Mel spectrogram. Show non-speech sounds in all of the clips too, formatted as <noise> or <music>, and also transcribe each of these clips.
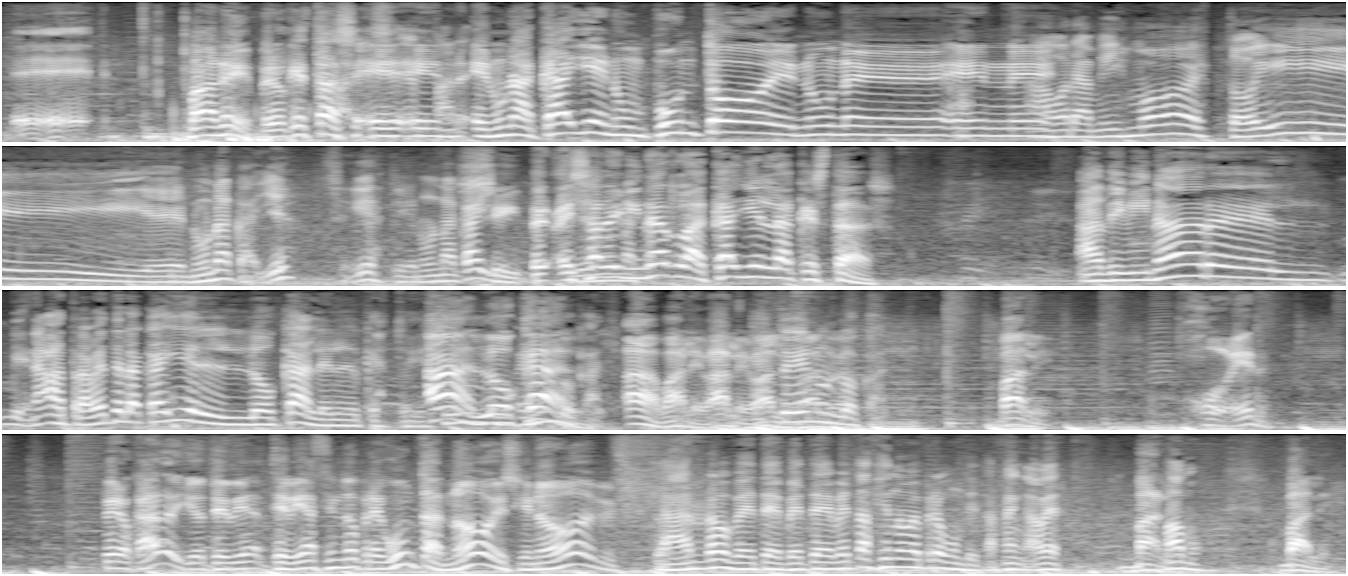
Eh, vale, pero ¿qué estás? Sí, en, vale. en una calle, en un punto, en un... eh, en, eh, Ahora mismo estoy en una calle. Sí, estoy en una calle. Sí, pero es adivinar la calle en la que estás. Adivinar el, mira, a través de la calle el local en el que estoy. Estoy Ah, en local. en un local. Ah, vale, vale, vale. estoy en un local. Vale. Joder. Pero claro, yo te voy, te voy haciendo preguntas, ¿no? Y si no... Claro, vete, vete, vete haciéndome preguntitas. Venga, a ver. Vale. Vamos. Vale.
